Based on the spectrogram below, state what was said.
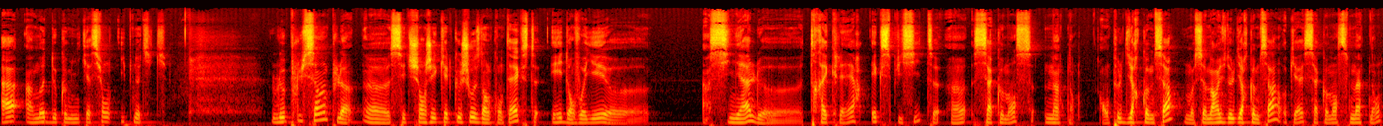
à un mode de communication hypnotique. Le plus simple, euh, c'est de changer quelque chose dans le contexte et d'envoyer euh, un signal euh, très clair, explicite, hein, ça commence maintenant. on peut le dire comme ça, moi ça m'arrive de le dire comme ça, ok, ça commence maintenant.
